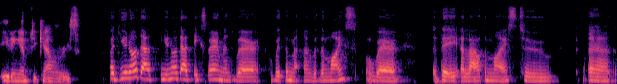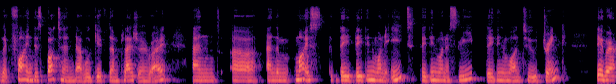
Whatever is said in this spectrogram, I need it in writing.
eating empty calories. But you know that you know that experiment where with the uh, with the mice where they allowed the mice to uh, like find this button that will give them pleasure, right? And uh, and the mice they they didn't want to eat, they didn't want to sleep, they didn't want to drink. They were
